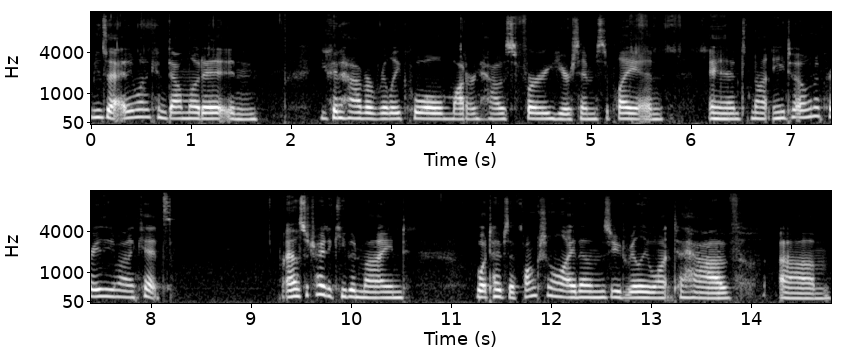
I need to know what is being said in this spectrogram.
means that anyone can download it and you can have a really cool modern house for your sims to play in and not need to own a crazy amount of kits. I also tried to keep in mind what types of functional items you'd really want to have. Um,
